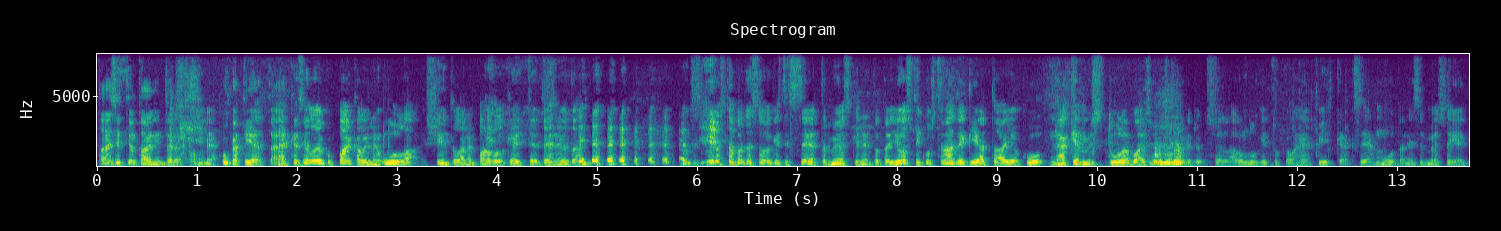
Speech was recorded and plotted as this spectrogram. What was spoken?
Tai sitten jotain internethommia. Kuka tietää? Ehkä siellä on joku paikallinen Ulla, shintolainen palvelukeittäjä tehnyt jotain. Mutta siis kiinnostavaa tässä on oikeasti se, että myöskin, että tota, jos niinku strategia tai joku näkemys tulevaisuudesta yrityksellä on lukittu kauhean pitkäksi ja muuta, niin se myös ei,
